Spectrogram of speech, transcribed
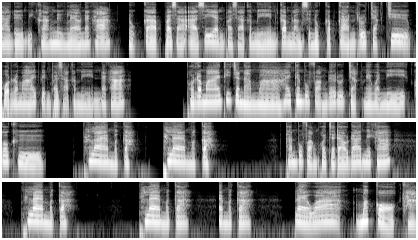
ลาเดิมอีกครั้งหนึ่งแล้วนะคะสนุกกับภาษาอาเซียน ภาษาเขมรกำลังสนุกกับการรู้จักชื่อผลไม้เป็นภาษาเขมรนะคะ ผลไม้ที่จะนำมาให้ท่านผู้ฟังได้รู้จักในวันนี้ก็คือ แพลมะกะ แพลมะกะ ท่านผู้ฟังพอจะเดาได้ไหมคะ แพลมะกะ แพลมะกะ แพลมะกะ แปลว่ามะกอกค่ะ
